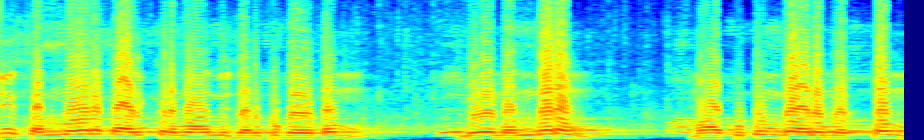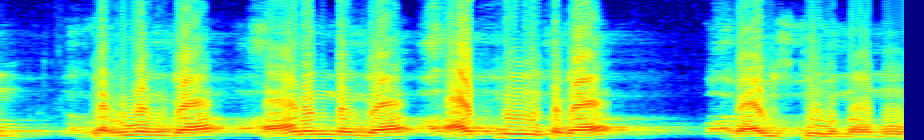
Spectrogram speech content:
ఈ సన్మాన కార్యక్రమాన్ని జరుపుకోవటం మేమందరం మా కుటుంబాలు మొత్తం గర్వంగా ఆనందంగా ఆత్మీయతగా భావిస్తూ ఉన్నాము.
